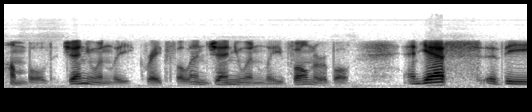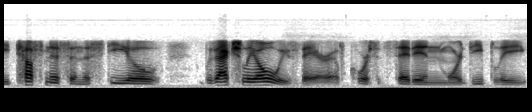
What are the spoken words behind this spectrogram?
humbled, genuinely grateful, and genuinely vulnerable. And yes, the toughness and the steel was actually always there. Of course, it set in more deeply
